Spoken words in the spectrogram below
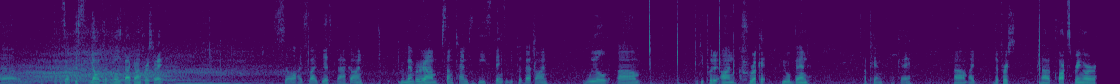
Um, so this yellow clip goes back on first, right? So I slide this back on. Remember, um, sometimes these things that you put back on will, um, if you put it on crooked, you will bend a pin, okay? Um, I, the first uh, clock spring or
